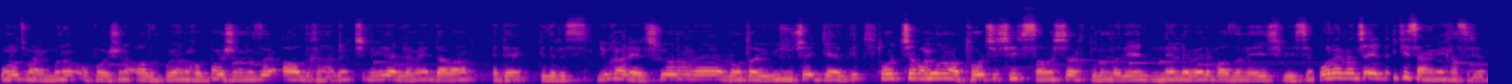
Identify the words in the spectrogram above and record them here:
Unutmayın bunu. O potion'u alın. Uyanık olun. Potion'ımızı aldık abi. Şimdi ilerlemeye devam edebiliriz. Yukarıya çıkıyorum ve rota 103'e geldik. Torch'a bakıyorum ama Torch hiç, savaşacak durumda değil. Ne leveli fazla ne HP'si. Onu hemen içeride 2 saniye kasacağım.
